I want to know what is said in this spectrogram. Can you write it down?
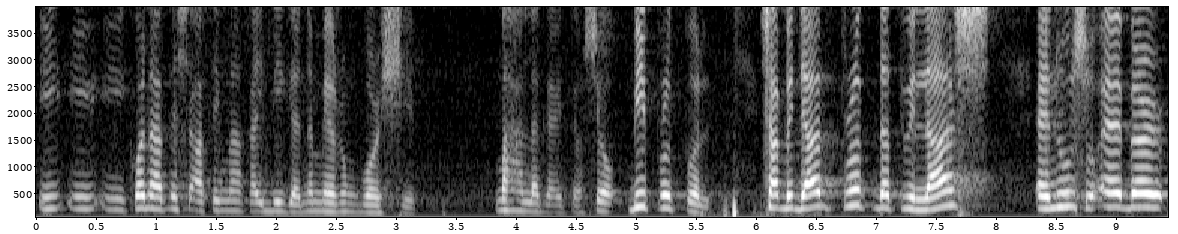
i-kuha natin sa ating mga kaibigan na merong worship. Mahalaga ito. So, be fruitful. Sabi diyan, fruit that will last, and whosoever,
